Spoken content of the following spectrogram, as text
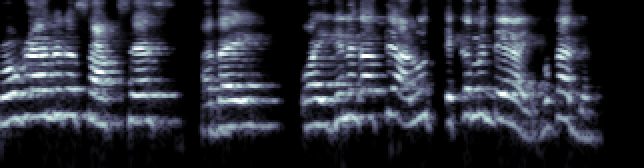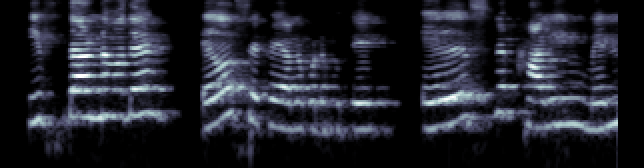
Program එක success. හැබැයි ඔයා ඉගෙන ගත්තේ අලුත් එකම දෙයයි. මොකද්ද? if දන්නව දැන් else එක යනකොට පුතේ else කලින් මෙන්න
